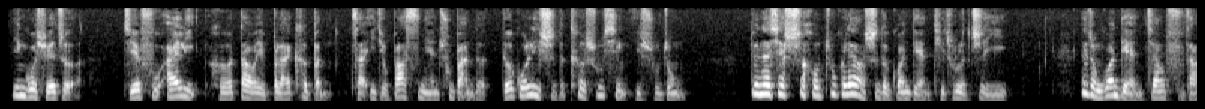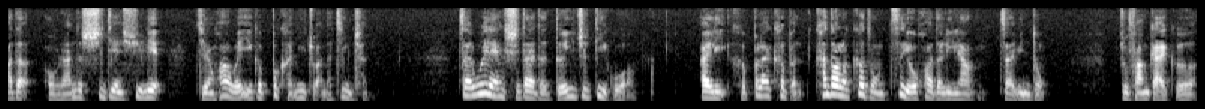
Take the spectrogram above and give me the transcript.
英国学者杰夫·埃利和大卫·布莱克本在一九八四年出版的《德国历史的特殊性》一书中，对那些事后诸葛亮式的观点提出了质疑。那种观点将复杂的偶然的事件序列简化为一个不可逆转的进程。在威廉时代的德意志帝国，艾利和布莱克本看到了各种自由化的力量在运动：住房改革、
